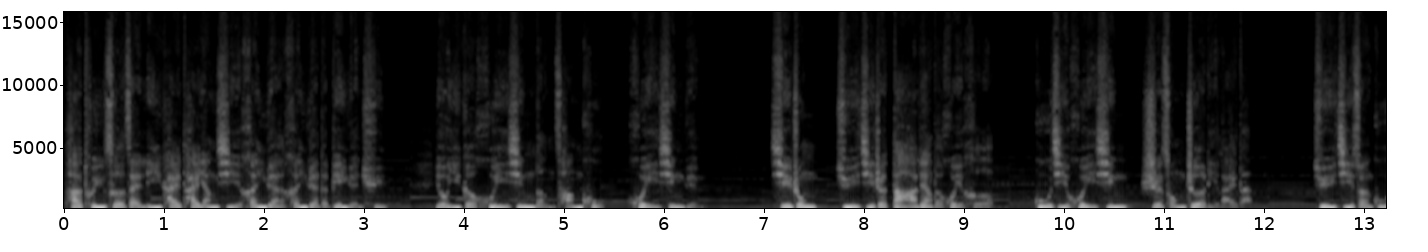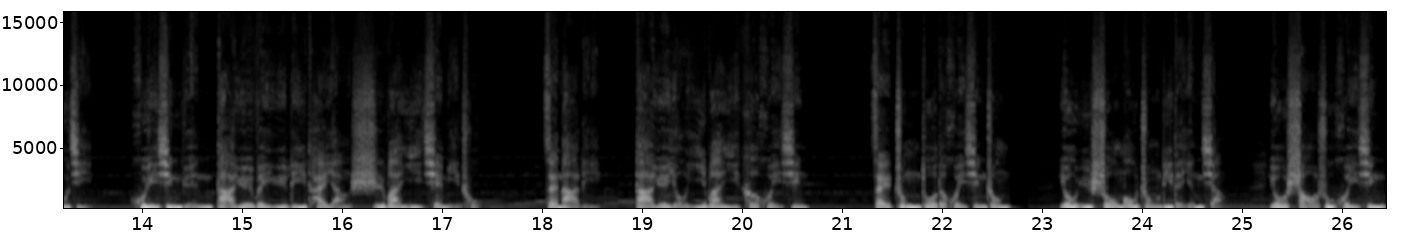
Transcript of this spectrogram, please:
他推测在离开太阳系很远很远的边缘区，有一个彗星冷藏库彗星云，其中聚集着大量的彗核，估计彗星是从这里来的。据计算估计，彗星云大约位于离太阳十万亿千米处，在那里大约有一万亿颗彗星。在众多的彗星中，由于受某种力的影响，有少数彗星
